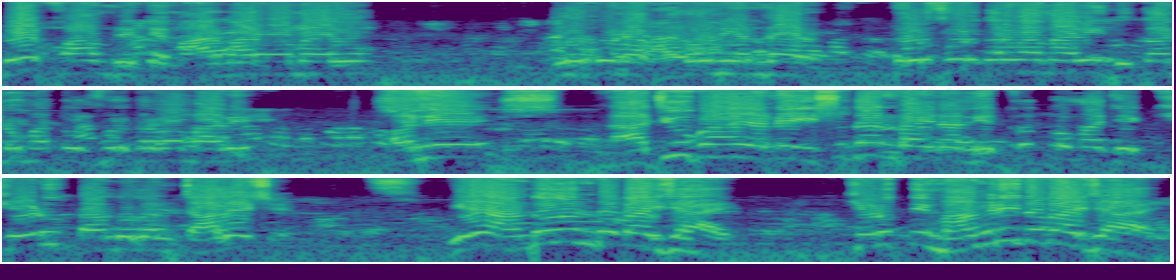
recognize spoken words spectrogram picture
બેફામ રીતે માર મારવામાં આવ્યો. લોકોના ઘરોની અંદર તોડફોડ કરવામાં આવી દુકાનોમાં તોડફોડ કરવામાં આવી. અને રાજુભાઈ અને ઈશુદાનભાઈના નેતૃત્વમાં જે ખેડૂત આંદોલન ચાલે છે, એ આંદોલન દબાઈ જાય, ખેડૂતની માંગણી દબાઈ જાય,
